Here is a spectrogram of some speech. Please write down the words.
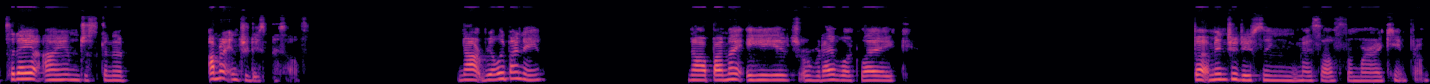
Today I am just gonna I'm gonna introduce myself. Not really by name, not by my age or what I look like, but I'm introducing myself from where I came from.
